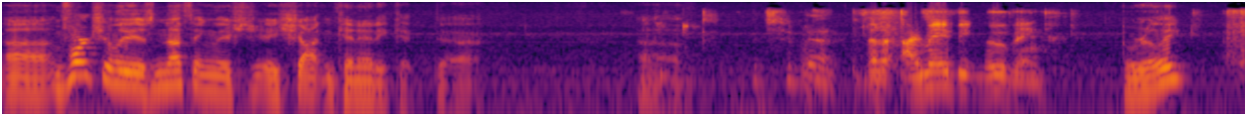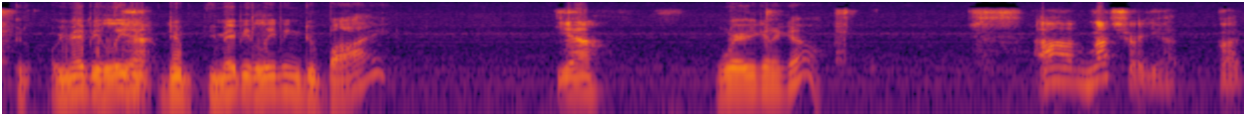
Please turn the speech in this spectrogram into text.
Uh, unfortunately, there's nothing they, sh- they shot in Connecticut. Uh, uh, It's too bad. I may be moving. really? We may be leaving. Yeah. Du- you may be leaving Dubai. Yeah, Where are you going to go? uh, I'm not sure yet, but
